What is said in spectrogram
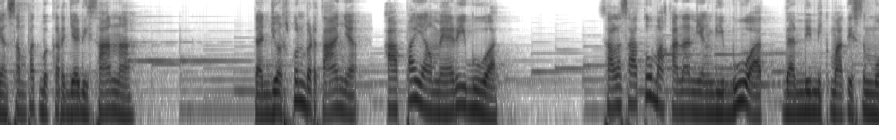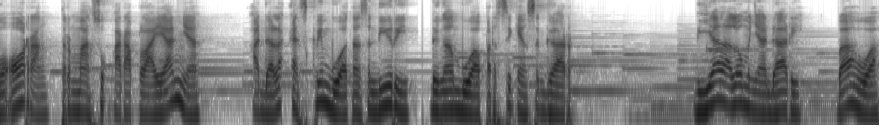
yang sempat bekerja di sana. Dan George pun bertanya, apa yang Mary buat? Salah satu makanan yang dibuat dan dinikmati semua orang, termasuk para pelayannya, adalah es krim buatan sendiri dengan buah persik yang segar. Dia lalu menyadari bahwa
